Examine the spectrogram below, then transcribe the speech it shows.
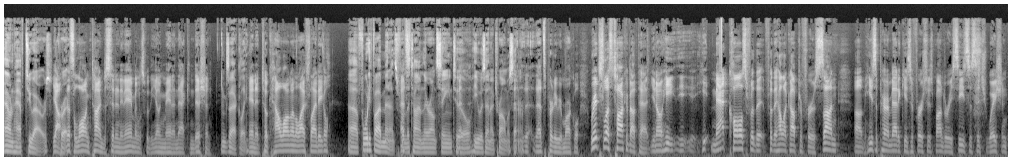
Hour and a half, two hours. Yeah, correct. that's a long time to sit in an ambulance with a young man in that condition. Exactly. And it took how long on the Life Flight Eagle? Uh, 45 minutes from that's, the time they're on scene till he was in a trauma center. That's pretty remarkable. Rich, let's talk about that. You know, he, he, he Matt calls for the for the helicopter for his son. Um, he's a paramedic. He's a first responder. He sees the situation.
